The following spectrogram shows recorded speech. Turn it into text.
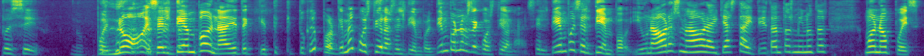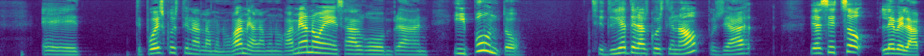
Pues sí. Pues no, es el tiempo, nadie te, ¿tú qué, ¿Por qué me cuestionas el tiempo? El tiempo no se cuestiona, es el tiempo es el tiempo, y una hora es una hora y ya está, y tiene tantos minutos. Bueno, pues eh, te puedes cuestionar la monogamia, la monogamia no es algo en plan, y punto. Si tú ya te la has cuestionado, pues ya, ya has hecho level up.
